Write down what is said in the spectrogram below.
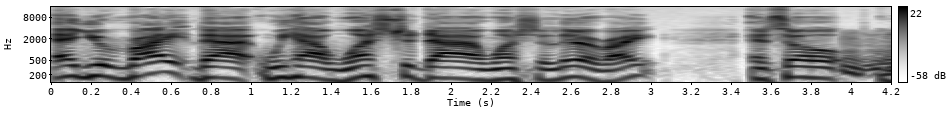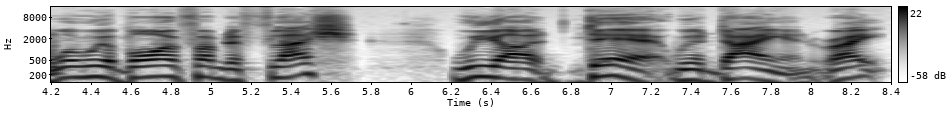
And you're right that we have once to die and once to live, right? And so Mm-hmm. when we're born from the flesh, we are dead. We're dying, right?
